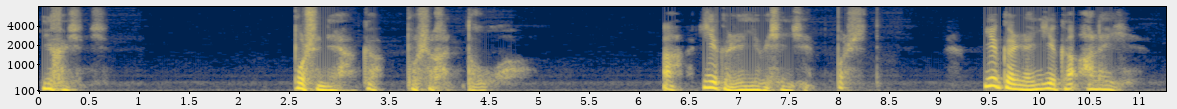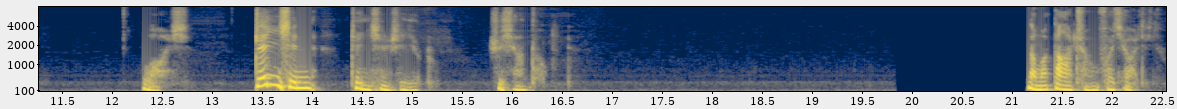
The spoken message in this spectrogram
一颗星星，不是两个。不是很多啊！一个人一个星星，不是的。一个人一个阿赖耶，妄心，真心真心是一个，是相同的。那么大乘佛教里头，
